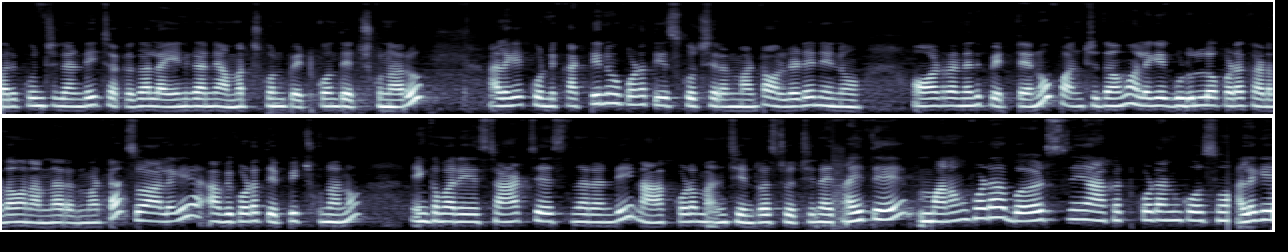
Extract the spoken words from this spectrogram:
వరికుంచులండి చక్కగా లైన్గానే అమర్చుకొని పెట్టుకొని తెచ్చుకున్నారు. అలాగే కొన్ని కట్టినవి కూడా తీసుకొచ్చారనమాట ఆల్రెడీ నేను ఆర్డర్ అనేది పెట్టాను. పంచుదాము. అలాగే గుడుల్లో కూడా కడదామని అన్నారనమాట సో అలాగే అవి కూడా తెప్పించుకున్నాను. ఇంకా మరి స్టార్ట్ చేస్తున్నారండి. నాకు కూడా మంచి ఇంట్రెస్ట్ వచ్చింది. అయితే మనం కూడా బర్డ్స్ని ఆకట్టుకోవడానికి కోసం అలాగే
